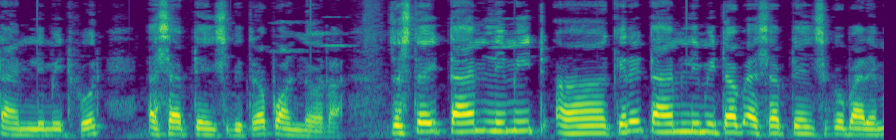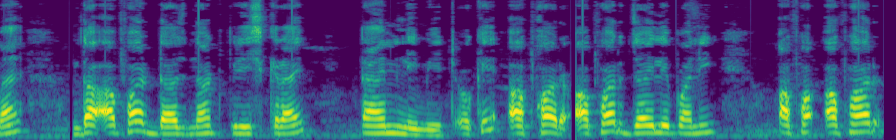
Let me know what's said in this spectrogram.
टाइम लिमिट फोर एक्सेप्टेन्सभित्र पढ्नु होला। जस्तै टाइम लिमिट के अरे टाइम लिमिट अफ एक्सेप्टेन्सको बारेमा the offer does not prescribe time limit okay offer offer जहिले पनि अफर अफर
